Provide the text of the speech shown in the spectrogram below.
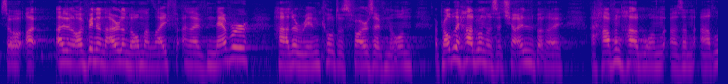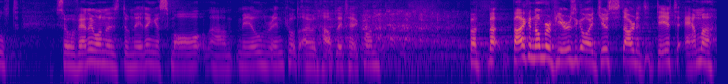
So I, I don't know, I've been in Ireland all my life and I've never had a raincoat as far as I've known. I probably had one as a child, but I, I haven't had one as an adult. So if anyone is donating a small um, male raincoat, I would happily take one. But, but back a number of years ago, I just started to date Emma.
